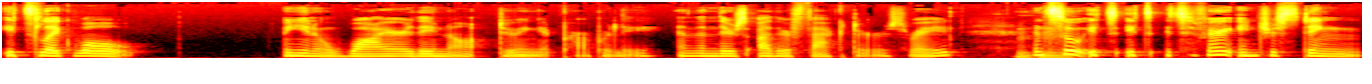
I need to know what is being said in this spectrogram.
it's like well you know why are they not doing it properly? And then there's other factors right? And so it's it's it's a very interesting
